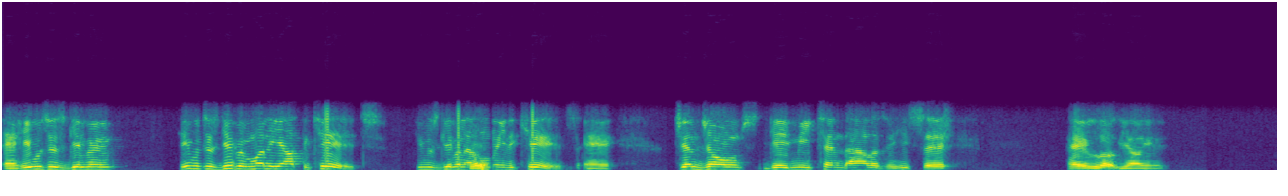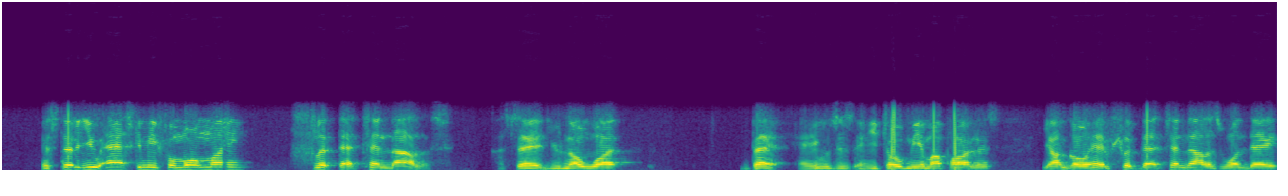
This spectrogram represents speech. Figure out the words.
and he was just giving, he was just giving money out to kids. He was giving out money to kids, and Jim Jones gave me ten dollars, and he said, "Hey, look, youngin, instead of you asking me for more money, flip that ten dollars." I said, "You know what? Bet." And he was just, and he told me and my partners, "Y'all go ahead and flip that ten dollars one day.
